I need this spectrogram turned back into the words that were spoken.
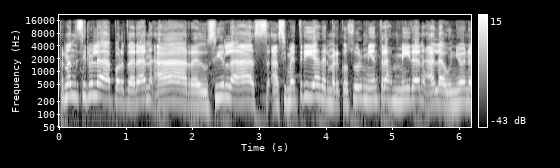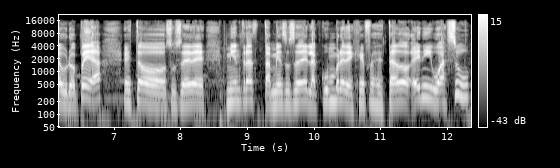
Fernández y Lula aportarán a reducir las asimetrías del Mercosur mientras miran a la Unión Europea. Esto sucede mientras también sucede la cumbre de jefes de Estado en Iguazú.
